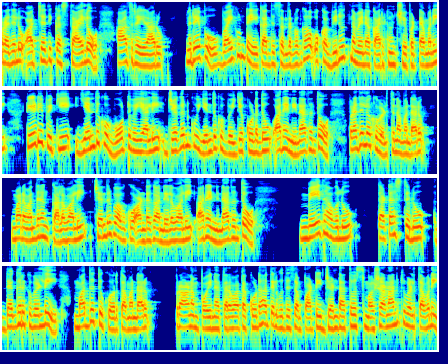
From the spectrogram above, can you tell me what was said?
ప్రజలు అత్యధిక స్థాయిలో హాజరయ్యారు రేపు వైకుంఠ ఏకాదశి సందర్భంగా ఒక వినూత్నమైన కార్యక్రమం చేపట్టామని టీడీపీకి ఎందుకు ఓటు వేయాలి జగన్కు ఎందుకు వెయ్యకూడదు అనే నినాదంతో ప్రజలకు వెళుతున్నామన్నారు. మనమందరం కలవాలి చంద్రబాబుకు అండగా నిలవాలి అనే నినాదంతో మేధావులు తటస్థులు దగ్గరకు వెళ్ళి మద్దతు కోరుతామన్నారు. ప్రాణం పోయిన తర్వాత కూడా తెలుగుదేశం పార్టీ జెండాతో శ్మశానానికి వెళ్తామని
